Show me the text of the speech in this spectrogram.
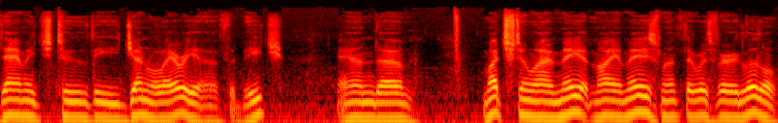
damage to the general area of the beach. And um, much to my, my amazement, there was very little.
